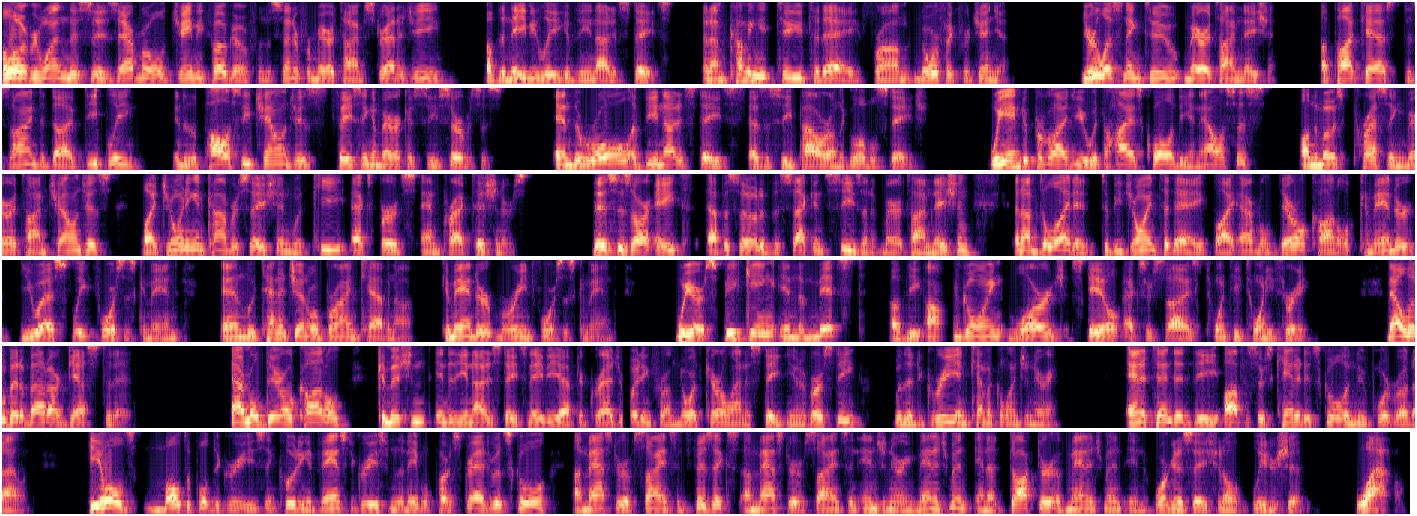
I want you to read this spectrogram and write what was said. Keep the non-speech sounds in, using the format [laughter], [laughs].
Hello, everyone. This is Admiral Jamie Foggo from the Center for Maritime Strategy of the Navy League of the United States. And I'm coming to you today from Norfolk, Virginia. You're listening to Maritime Nation, a podcast designed to dive deeply into the policy challenges facing America's sea services and the role of the United States as a sea power on the global stage. We aim to provide you with the highest quality analysis on the most pressing maritime challenges by joining in conversation with key experts and practitioners. This is our eighth episode of the second season of Maritime Nation, and I'm delighted to be joined today by Admiral Daryl Caudle, Commander, U.S. Fleet Forces Command, and Lieutenant General Brian Cavanaugh, Commander, Marine Forces Command. We are speaking in the midst of the ongoing large scale exercise 2023. Now, a little bit about our guests today. Admiral Daryl Caudle commissioned into the United States Navy after graduating from North Carolina State University with a degree in chemical engineering and attended the Officers Candidate School in Newport, Rhode Island. He holds multiple degrees, including advanced degrees from the Naval Postgraduate School, a Master of Science in Physics, a Master of Science in Engineering Management, and a Doctor of Management in Organizational Leadership. Wow.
